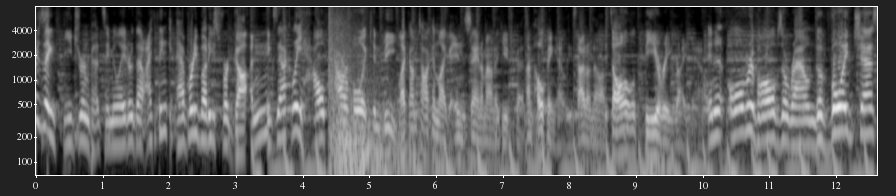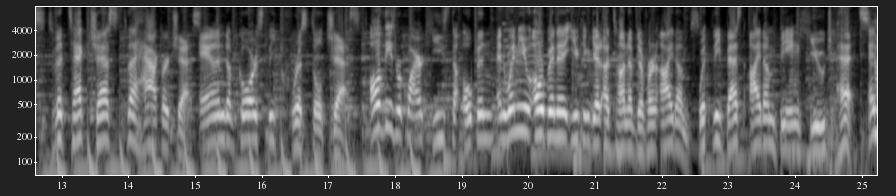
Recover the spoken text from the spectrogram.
there's a feature in Pet Simulator that I think everybody's forgotten exactly how powerful it can be. Like, I'm talking like an insane amount of huge pets. I'm hoping at least. I don't know. It's all theory right now. And it all revolves around the Void Chest, the Tech Chest, the Hacker Chest, and of course, the Crystal Chest. All of these require keys to open, and when you open it, you can get a ton of different items, with the best item being huge pets. And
